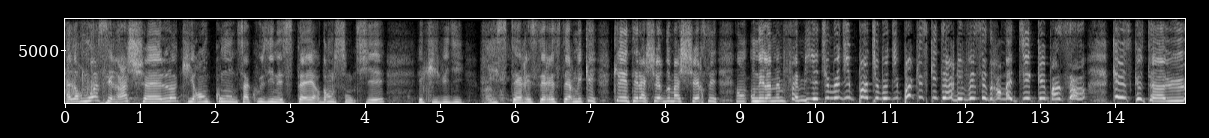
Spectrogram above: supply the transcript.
Alors moi, c'est Rachel qui rencontre sa cousine Esther dans le sentier et qui lui dit Esther, Esther, Esther, mais qui, qui était la chair de ma chair? C'est on, est la même famille et tu me dis pas, tu me dis pas qu'est-ce qui t'est arrivé? C'est dramatique, qu'est pas ça? Qu'est-ce que t'as eu?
